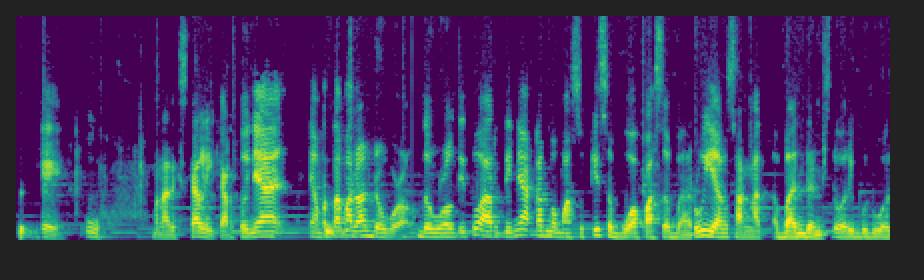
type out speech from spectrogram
Oke, uh menarik sekali. Kartunya yang pertama adalah The World. The World itu artinya akan memasuki sebuah fase baru yang sangat abundance. 2022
